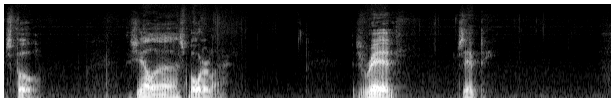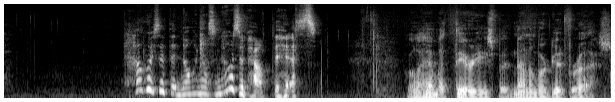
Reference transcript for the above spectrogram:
it's full. If it's yellow, it's borderline. If it's red, it's empty. How is it that no one else knows about this? Well, I have my theories, but none of them are good for us.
